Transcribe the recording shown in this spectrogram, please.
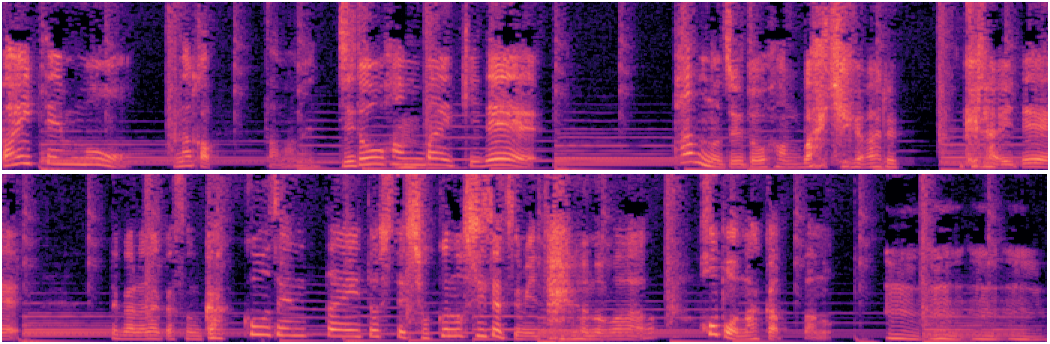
売店もなかったのね。自動販売機で、パンの自動販売機があるぐらいで、だからなんかその学校全体として食の施設みたいなのはほぼなかったの。うんうんうん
